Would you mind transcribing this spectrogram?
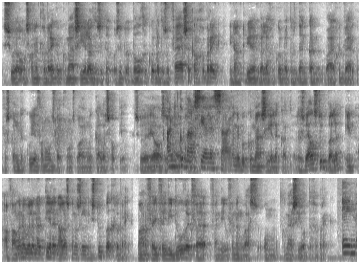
So ons gaan dit gebruik op kommersiële. Ons het ons het 'n bil gekoop wat ons op verse kan gebruik en dan twee bulle gekoop wat ons dink kan baie goed werk op verskillende koeie van ons wat vir ons baie mooi kalvers sal teel. So ja, ons het aan die kommersiële kommersiële sy. Aan die boek kommersiële kant. Ja. Dis wel stoetbulle en afhangende hoe hulle nou teel en alles kan ons hulle in die stoet ook gebruik. Maar vir vir die doelwit vir van die oefening was om kommersieel te gebruik. En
